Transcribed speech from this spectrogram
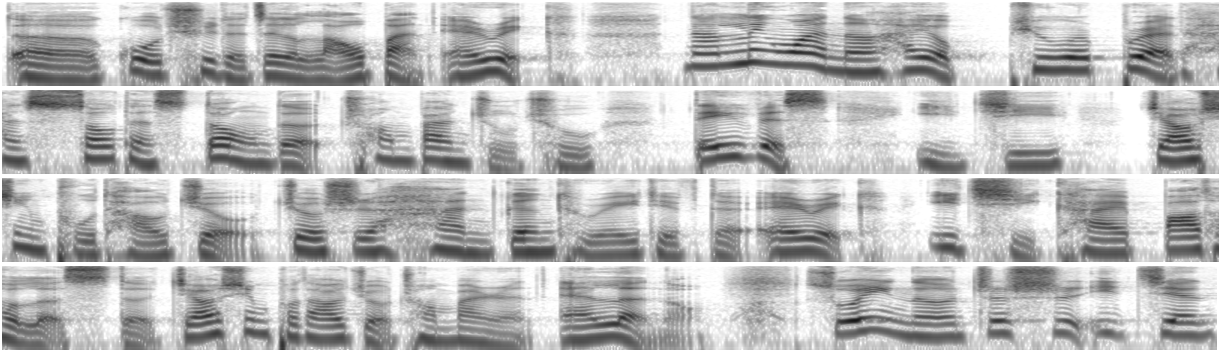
呃过去的这个老板 Eric。那另外呢，还有 Pure Bread 和 Salt and Stone 的创办主厨 Davis 以及。交信葡萄酒就是和跟 Creative 的 Eric 一起开 Bottleless 的交信葡萄酒创办人 Alan 哦，所以呢，这是一间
